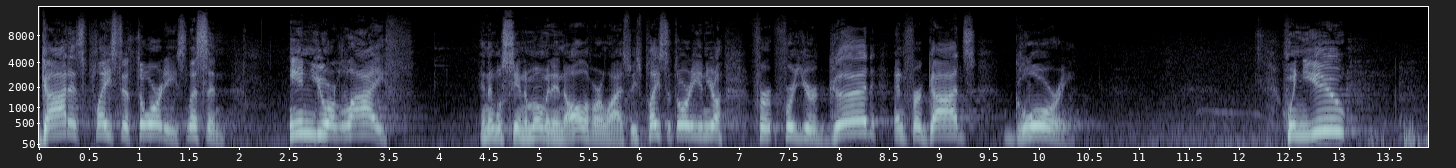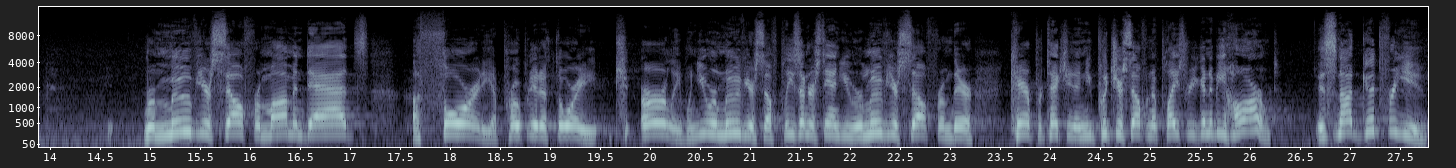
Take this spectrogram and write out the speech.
God has placed authorities, listen, in your life and then we'll see in a moment in all of our lives. He's placed authority in your for, for your good and for God's glory. When you remove yourself from mom and dad's authority, appropriate authority, early, when you remove yourself, please understand you remove yourself from their care and protection and you put yourself in a place where you're going to be harmed. It's not good for you.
